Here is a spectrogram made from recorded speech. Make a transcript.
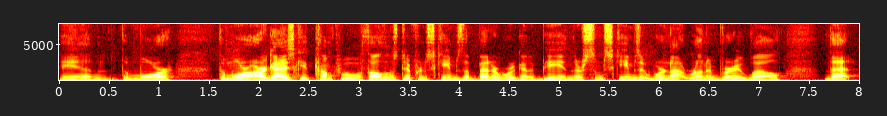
and the more the more our guys get comfortable with all those different schemes, the better we're going to be. And there's some schemes that we're not running very well that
